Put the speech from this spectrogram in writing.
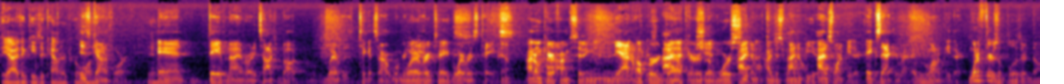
yeah. I think he's accounted for He's one. accounted for. Yeah. And Dave and I have already talked about whatever the tickets are. We're gonna Whatever get, it takes. Whatever it takes. Yeah. I don't care if I'm sitting in the Yeah, I don't upper give a, I don't deck give or the worst seat. I I, don't. I just want to be there. I just want to be there. Exactly right. We want to be there. what if there's a blizzard though?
